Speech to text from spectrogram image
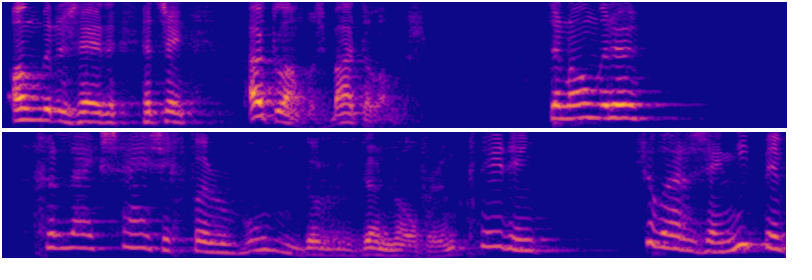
Anderen zeiden het zijn uitlanders, buitenlanders. Ten andere, gelijk zij zich verwonderden over hun kleding, zo waren zij niet, meer,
